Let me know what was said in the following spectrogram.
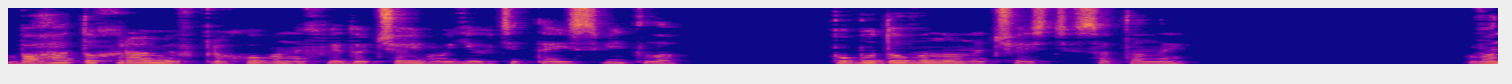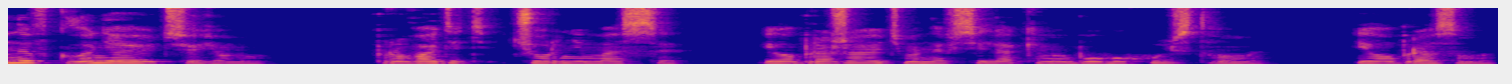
Багато храмів, прихованих від очей моїх дітей світла, побудовано на честь сатани. Вони вклоняються йому, провадять чорні меси і ображають мене всілякими богохульствами і образами,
